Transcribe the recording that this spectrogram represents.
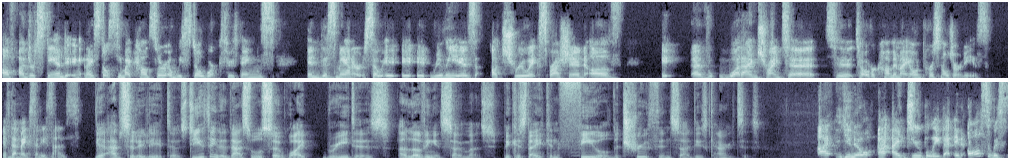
of understanding. And I still see my counselor and we still work through things in this mm-hmm. manner. So it, it, it really is a true expression of of what I'm trying to to to overcome in my own personal journeys. If that mm. makes any sense. Yeah, absolutely, it does. Do you think that that's also why readers are loving it so much because they can feel the truth inside these characters? I, you know, I, I, do believe that. It also is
